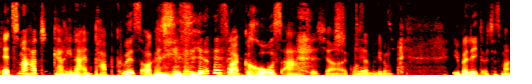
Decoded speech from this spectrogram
Letztes Mal hat Karina ein Pub-Quiz organisiert. das war großartig, ja. Stimmt. Große Empfehlung. Überlegt euch das mal.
